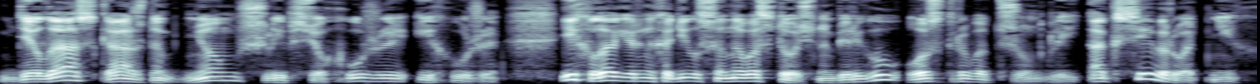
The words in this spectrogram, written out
дела с каждым днем шли все хуже и хуже. Их лагерь находился на восточном берегу острова Джунглей, а к северу от них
